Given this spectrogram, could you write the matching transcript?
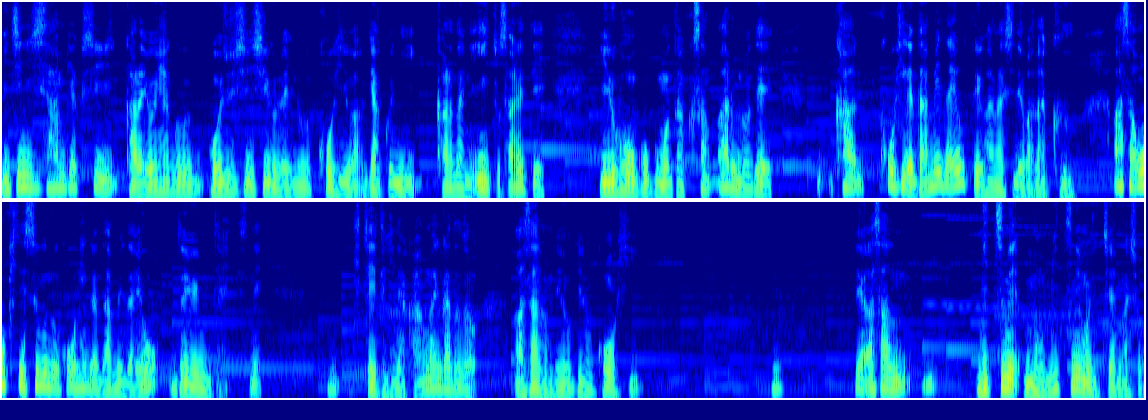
1日 300cc から 450cc ぐらいのコーヒーは逆に体にいいとされている報告もたくさんあるので、コーヒーがダメだよという話ではなく、朝起きてすぐのコーヒーがダメだよというみたいですね。否定的な考え方と朝の寝起きのコーヒー。で、朝、三つ目、もう三つ目も言っちゃいましょ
